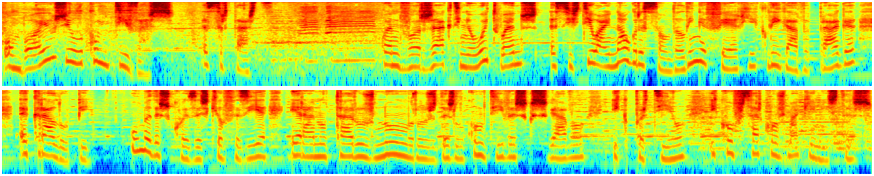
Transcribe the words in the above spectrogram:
Comboios e locomotivas. Acertaste. Quando Dvorak tinha 8 anos, assistiu à inauguração da linha férrea que ligava Praga a Kralupy. Uma das coisas que ele fazia era anotar os números das locomotivas que chegavam e que partiam e conversar com os maquinistas.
